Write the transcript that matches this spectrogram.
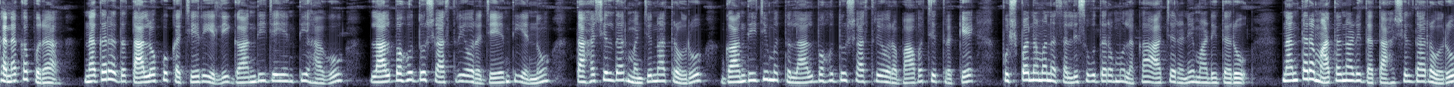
ಕನಕಪುರ ನಗರದ ತಾಲೂಕು ಕಚೇರಿಯಲ್ಲಿ ಗಾಂಧಿ ಜಯಂತಿ ಹಾಗೂ ಲಾಲ್ ಬಹದ್ದೂರ್ ಶಾಸ್ತ್ರಿಯವರ ಜಯಂತಿಯನ್ನು ತಹಶೀಲ್ದಾರ್ ಮಂಜುನಾಥ್ರವರು ಗಾಂಧೀಜಿ ಮತ್ತು ಲಾಲ್ ಬಹದ್ದೂರ್ ಶಾಸ್ತ್ರಿಯವರ ಭಾವಚಿತ್ರಕ್ಕೆ ಪುಷ್ಪನಮನ ಸಲ್ಲಿಸುವುದರ ಮೂಲಕ ಆಚರಣೆ ಮಾಡಿದರು. ನಂತರ ಮಾತನಾಡಿದ ತಹಶೀಲ್ದಾರ್ ಅವರು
